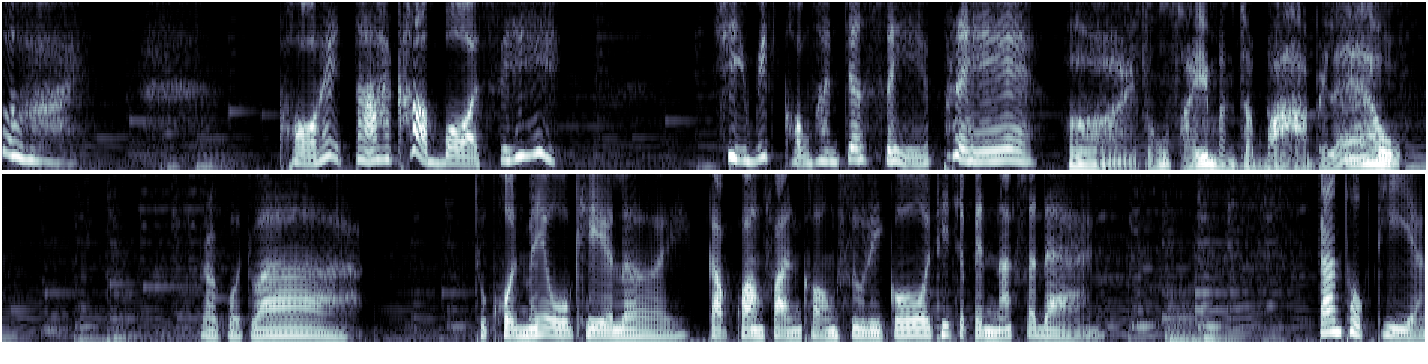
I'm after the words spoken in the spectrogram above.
เอ้ยขอให้ตาข้าบอดสิ ชีวิตของมันจะเสเพรเฮ้ย สงสัยมันจะบ้าไปแล้ว ปรากฏว่า ทุกคนไม่โอเคเลย กับความฝันของซูริโกที่จะเป็นนักแสดง การถกเถียง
